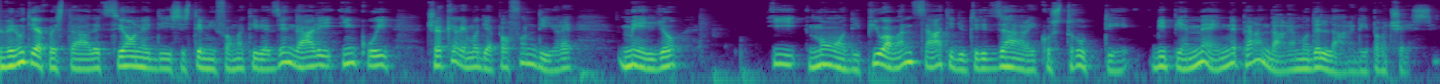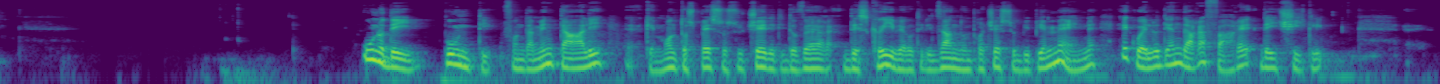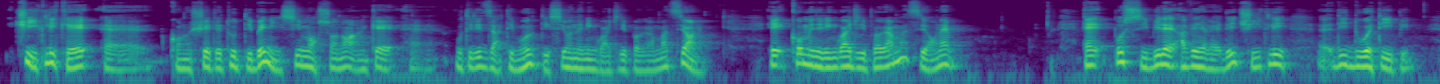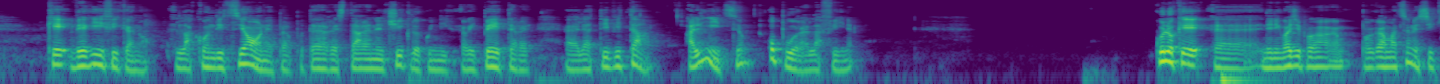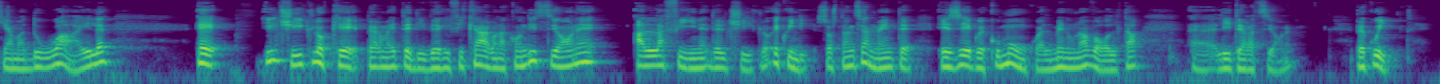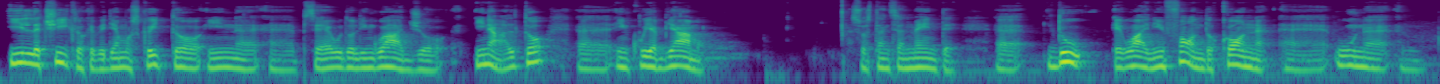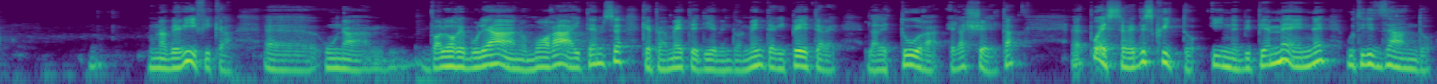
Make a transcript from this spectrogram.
Benvenuti a questa lezione di sistemi informativi aziendali in cui cercheremo di approfondire meglio i modi più avanzati di utilizzare i costrutti BPMN per andare a modellare dei processi. Uno dei punti fondamentali eh, che molto spesso succede di dover descrivere utilizzando un processo BPMN è quello di andare a fare dei cicli cicli che eh, conoscete tutti benissimo, sono anche eh, utilizzati moltissimo nei linguaggi di programmazione e come nei linguaggi di programmazione è possibile avere dei cicli eh, di due tipi che verificano la condizione per poter restare nel ciclo e quindi ripetere eh, le attività all'inizio oppure alla fine. Quello che eh, nei linguaggi di programmazione si chiama do while è il ciclo che permette di verificare una condizione alla fine del ciclo e quindi sostanzialmente esegue comunque almeno una volta eh, l'iterazione. Per cui il ciclo che vediamo scritto in eh, pseudolinguaggio in alto, eh, in cui abbiamo sostanzialmente eh, do e while in fondo con eh, un, una verifica, eh, un valore booleano more items che permette di eventualmente ripetere la lettura e la scelta, eh, può essere descritto in BPMN utilizzando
